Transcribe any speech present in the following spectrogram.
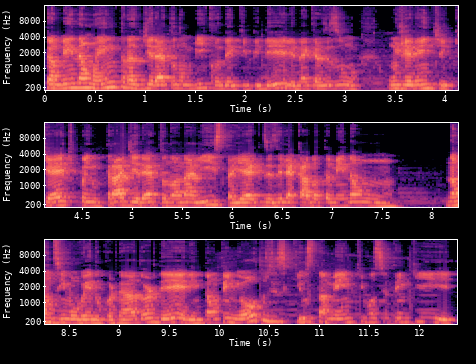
também não entra direto no micro da equipe dele, né? Que às vezes um, um gerente quer, tipo, entrar direto no analista e às vezes ele acaba também não não desenvolvendo o coordenador dele. Então tem outros skills também que você tem que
